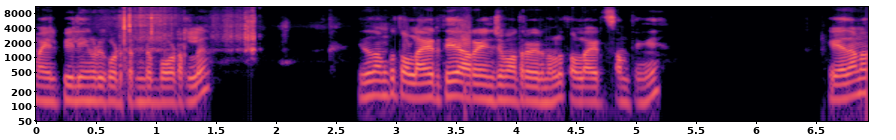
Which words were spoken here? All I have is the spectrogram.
മയിൽ പീലിയും കൂടി കൊടുത്തിട്ടുണ്ട് ബോർഡറിൽ ഇത് നമുക്ക് തൊള്ളായിരത്തി ആ റേഞ്ച് മാത്രമേ വരുന്നുള്ളൂ തൊള്ളായിരത്തി സംതിങ്. ഏതാണോ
